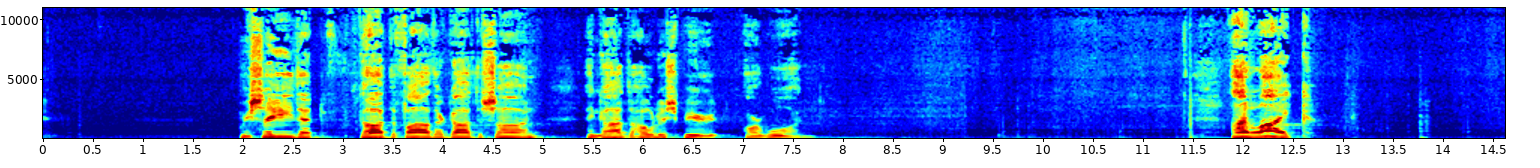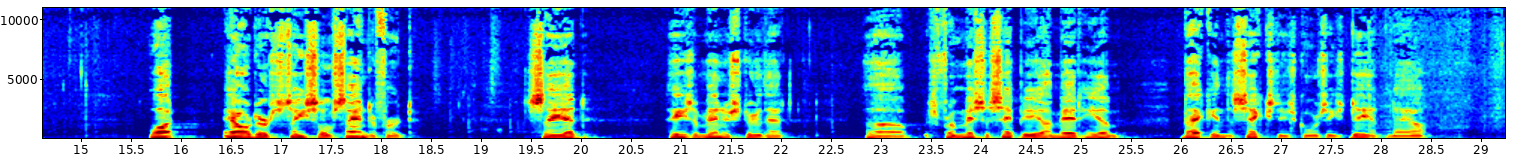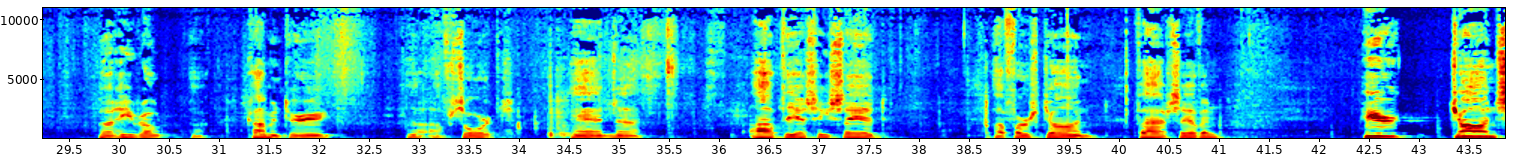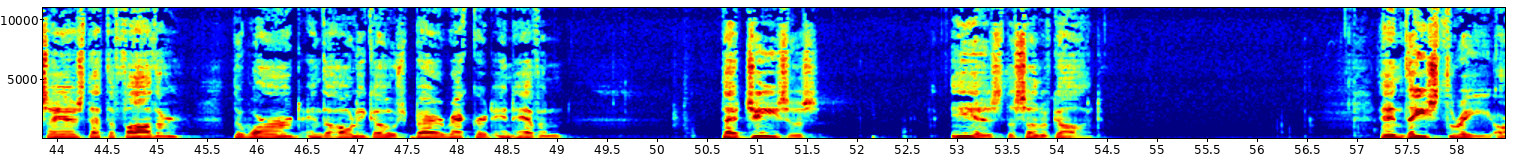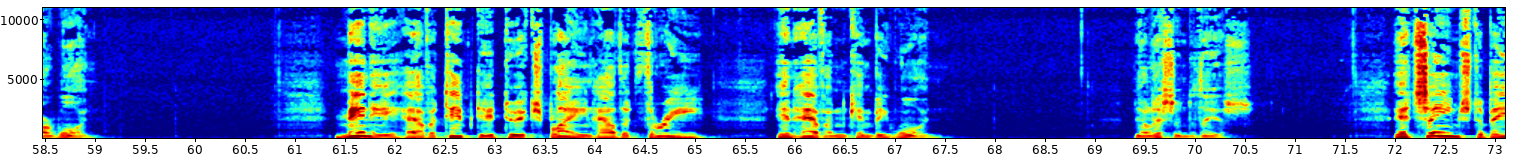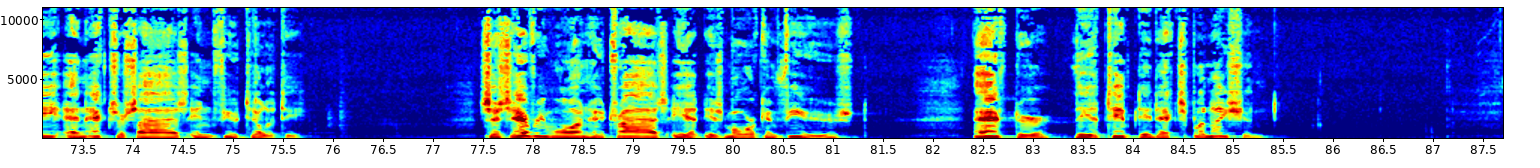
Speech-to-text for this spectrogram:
we see that God the Father, God the Son, and God the Holy Spirit are one. I like what Elder Cecil Sandifer said. He's a minister that uh, from Mississippi. I met him back in the 60s. Of course, he's dead now. But he wrote a commentary uh, of sorts. And uh, of this, he said, uh, 1 John 5 7, here John says that the Father, the Word, and the Holy Ghost bear record in heaven that Jesus is the Son of God. And these three are one. Many have attempted to explain how the three in heaven can be one. Now, listen to this. It seems to be an exercise in futility, since everyone who tries it is more confused after the attempted explanation.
